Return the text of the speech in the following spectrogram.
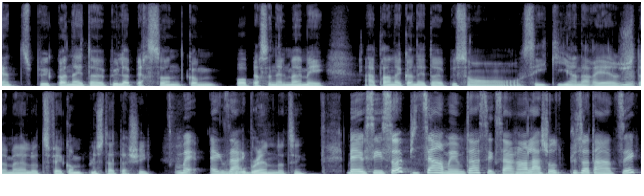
quand tu peux connaître un peu la personne, comme pas personnellement, mais apprendre à connaître un peu son c'est qui en arrière, justement, là, tu fais comme plus t'attacher Ouais, Mm. exact. au brand, là, tu sais. Ben c'est ça, puis tu sais en même temps, c'est que ça rend la chose plus authentique.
